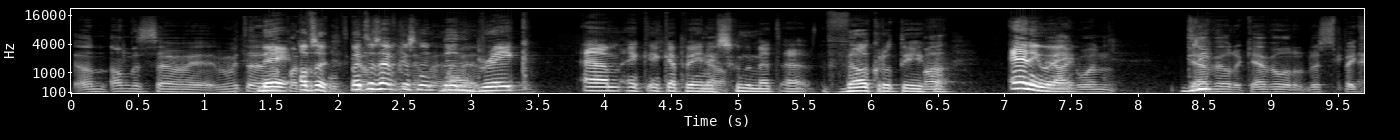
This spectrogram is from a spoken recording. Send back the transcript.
an- anders zijn we... we moeten Nee, absoluut. Maar het was even een, break. Ehm, ik, ik heb weinig Ja. schoenen met eh, velcro. Maar Anyway, drie, veel, veel respect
